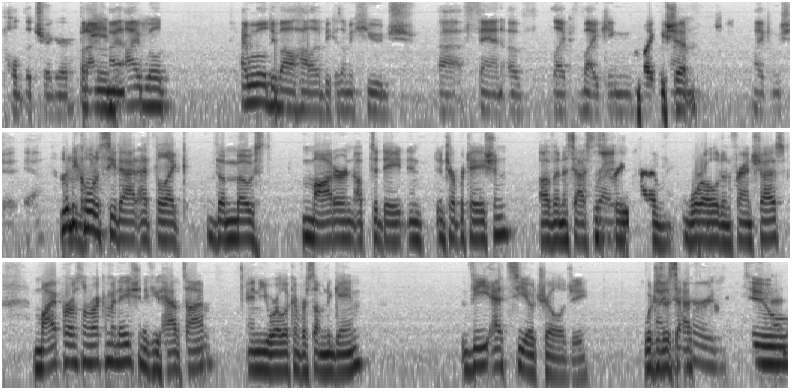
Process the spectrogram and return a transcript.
pulled the trigger. But I, I, I will. I will do Valhalla because I'm a huge uh, fan of like Viking Viking shit. um, Viking shit. Yeah. It'd be cool to see that at the like the most modern, up to date in- interpretation of an Assassin's Right. Creed kind of world and franchise. My personal recommendation, if you have time and you are looking for something to game, the Ezio trilogy, which is I've Assassin's Creed Two,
